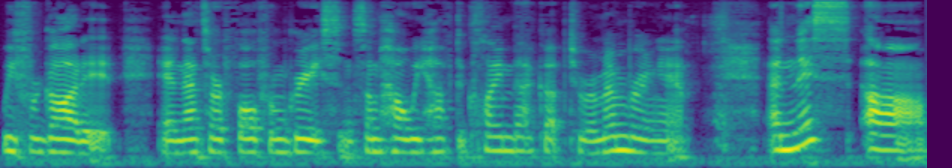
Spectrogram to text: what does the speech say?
we forgot it and that's our fall from grace and somehow we have to climb back up to remembering it. And this, uh,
